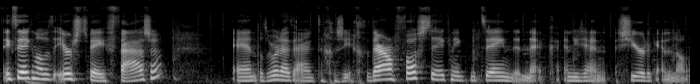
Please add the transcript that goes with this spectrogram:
Ik teken altijd eerst twee fasen. En dat worden uiteindelijk de gezichten. Daarom vast teken ik meteen de nek. En die zijn sierlijk en lang.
